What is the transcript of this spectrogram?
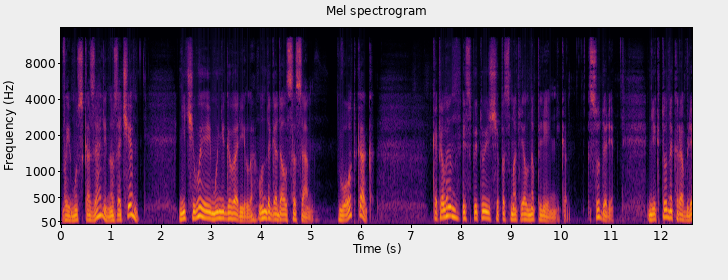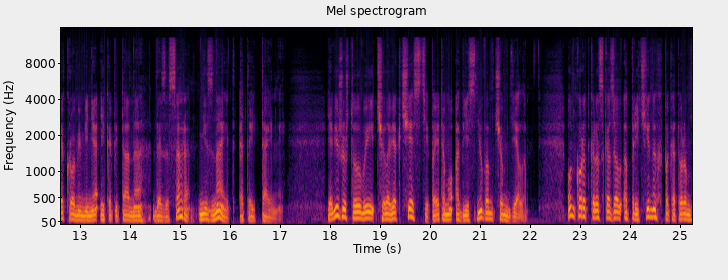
«Вы ему сказали? Но зачем?» «Ничего я ему не говорила. Он догадался сам». «Вот как?» Капеллан испытующе посмотрел на пленника. «Судари, никто на корабле, кроме меня и капитана Дезесара, не знает этой тайны. Я вижу, что вы человек чести, поэтому объясню вам, в чем дело. Он коротко рассказал о причинах, по которым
